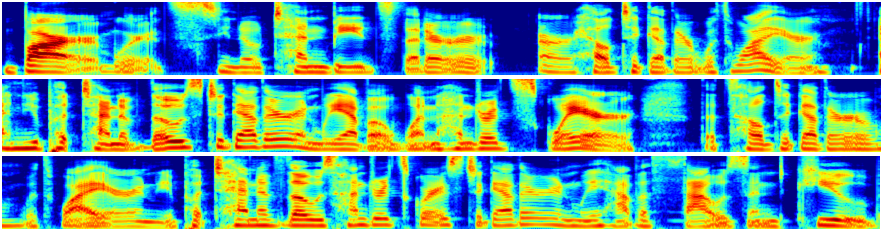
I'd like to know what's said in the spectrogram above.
bar where it's, you know, 10 beads that are are held together with wire. And you put 10 of those together, and we have a 100 square that's held together with wire. And you put 10 of those 100 squares together, and we have a 1,000 cube.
